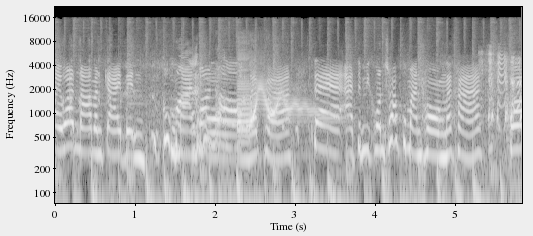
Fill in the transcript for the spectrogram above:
ไปวาดมามันกลายเป็นกุมารทองนะคะ แต่อาจจะมีคนชอบกุมารทองนะคะ ก็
